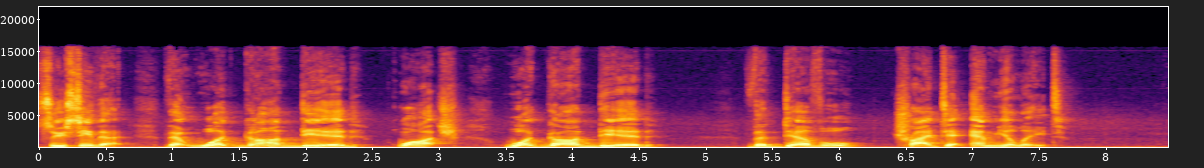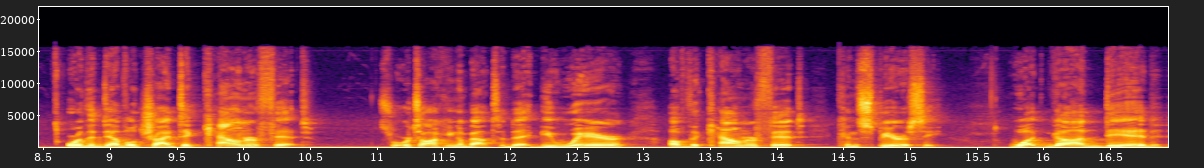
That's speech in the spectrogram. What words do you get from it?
So you see that. That what God did, watch, what God did, the devil tried to emulate, or the devil tried to counterfeit. That's what we're talking about today. Beware of the counterfeit conspiracy. What God did,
